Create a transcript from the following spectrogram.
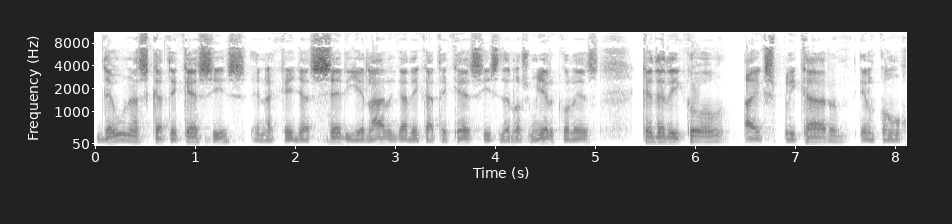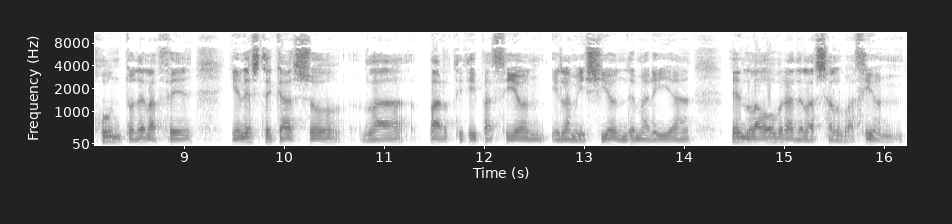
de unas catequesis en aquella serie larga de catequesis de los miércoles que dedicó a explicar el conjunto de la fe y en este caso la participación y la misión de María en la obra de la salvación.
